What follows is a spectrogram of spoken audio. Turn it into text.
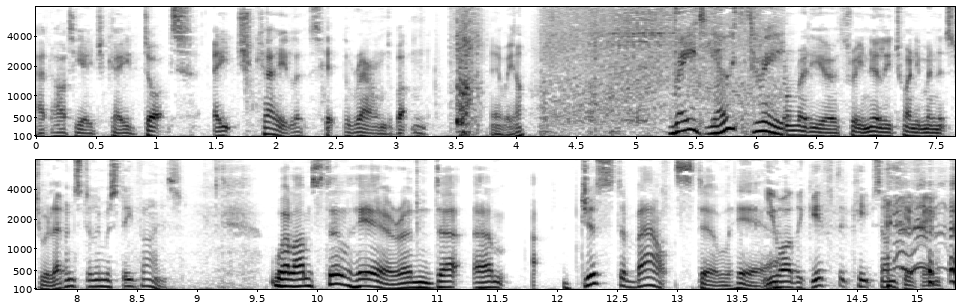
at rthk.hk. Let's hit the round button. There we are. Radio 3. On Radio Three, nearly twenty minutes to eleven. Still in with Steve Vines. Well, I'm still here, and uh, um, just about still here. You are the gift that keeps on giving.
